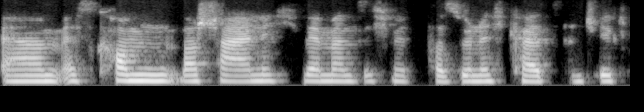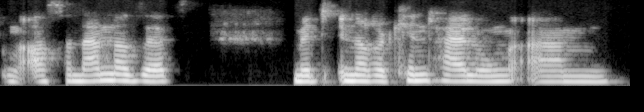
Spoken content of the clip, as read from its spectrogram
ähm, es kommen wahrscheinlich, wenn man sich mit Persönlichkeitsentwicklung auseinandersetzt, mit innerer Kindheilung, ähm,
